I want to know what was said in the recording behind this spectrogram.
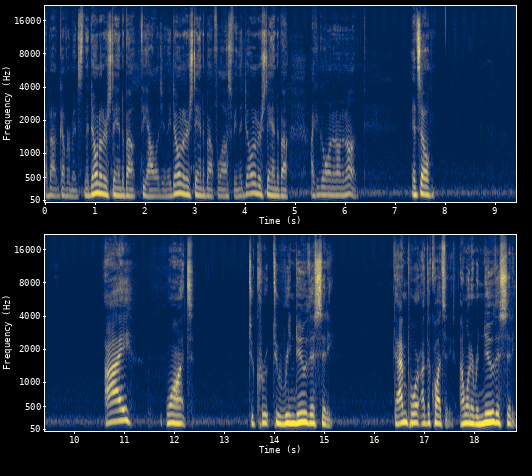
about governments and they don't understand about theology and they don't understand about philosophy and they don't understand about, I could go on and on and on. And so I want to to renew this city. Davenport, uh, the Quad Cities. I want to renew this city.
